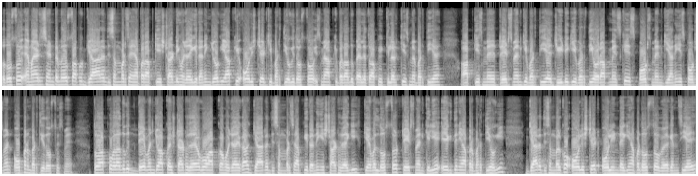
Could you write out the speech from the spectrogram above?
तो दोस्तों एमआईआरसी सेंटर में दोस्तों आपको 11 दिसंबर से यहाँ पर आपकी स्टार्टिंग हो जाएगी रनिंग जो कि आपकी ऑल स्टेट की भर्ती होगी दोस्तों। इसमें आपकी बता दूँ पहले तो आपकी क्लर्क की इसमें भर्ती है, आपकी इसमें ट्रेड्समैन की भर्ती है जीडी की भर्ती और आप में इसके स्पोर्ट्समैन की, यानी स्पोर्ट्समैन ओपन भर्ती है दोस्तों इसमें। तो आपको बता दूँ कि डे वन जो आपका स्टार्ट हो जाएगा, वो आपका हो जाएगा 11 दिसंबर से आपकी रनिंग स्टार्ट हो जाएगी। केवल दोस्तों ट्रेड्समैन के लिए एक दिन यहाँ पर भर्ती होगी। 11 दिसंबर को ऑल स्टेट ऑल इंडिया की यहाँ पर दोस्तों वैकेंसी है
